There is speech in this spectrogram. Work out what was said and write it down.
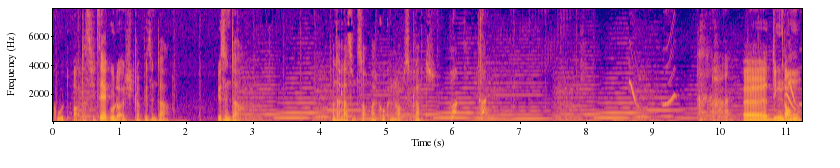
gut aus. Das sieht sehr gut aus. Ich glaube, wir sind da. Wir sind da. Und dann lass uns doch mal gucken, ob es klappt. Äh, Ding Dong.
